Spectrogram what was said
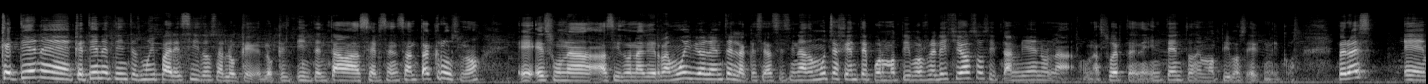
que, tiene, que tiene tintes muy parecidos a lo que, lo que intentaba hacerse en Santa Cruz, ¿no? Eh, es una, ha sido una guerra muy violenta en la que se ha asesinado mucha gente por motivos religiosos y también una, una suerte de intento de motivos étnicos. Pero es, eh,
